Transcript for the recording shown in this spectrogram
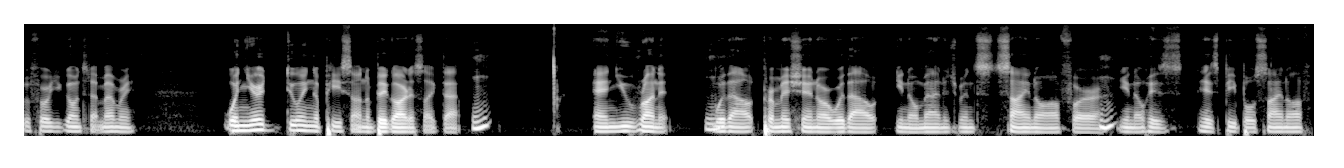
before you go into that memory. When you're doing a piece on a big artist like that, Mhm. and you run it Mhm. without permission or without you know management's sign off or Mhm. you know his his people's sign off,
